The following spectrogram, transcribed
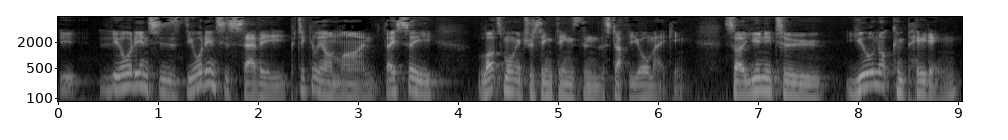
the audience is the audience is savvy, particularly online. They see lots more interesting things than the stuff you're making. So you need to. You're not competing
